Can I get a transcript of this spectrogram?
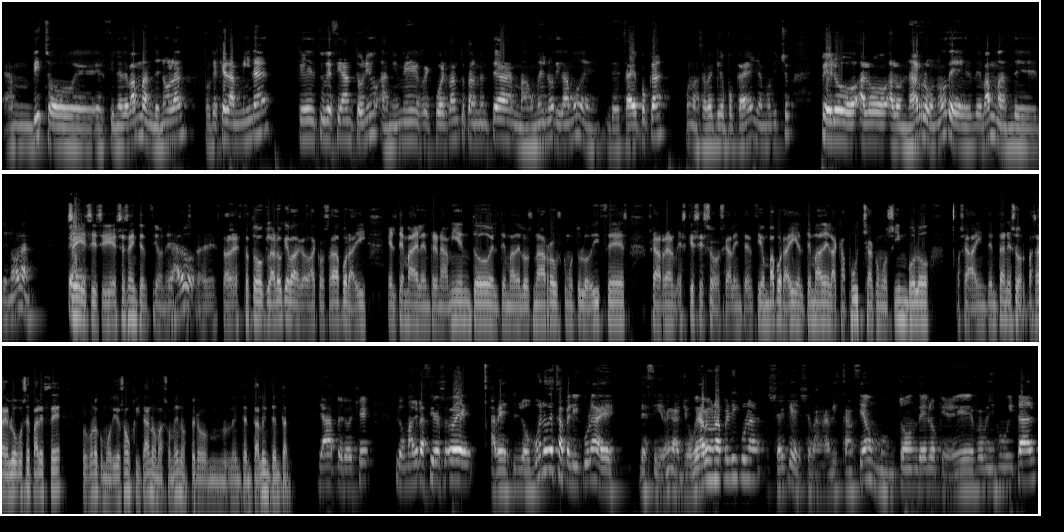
han visto el cine de Batman de Nolan porque es que las minas que tú decías, Antonio, a mí me recuerdan totalmente a más o menos, digamos, de esta época, bueno, a saber qué época es, ya hemos dicho, pero a, los a los narros, ¿no? De, de Batman, de, de Nolan. Sí, Pero- sí, sí, es esa intención. ¿eh? Claro. Está, está- está todo claro que va la cosa por ahí. El tema del entrenamiento, el tema de los narrows, como tú lo dices. O sea, real- es que es eso. O sea, la intención va por ahí. El tema de la capucha como símbolo. O sea, intentan eso. Pasa que luego se parece, pues bueno, como Dios a un gitano, más o menos. Pero mm, lo intentan, lo intentan. Ya, pero es que lo más gracioso es, a ver, lo bueno de esta película es decir, venga, yo voy a ver una película, sé que se van a distanciar un montón de lo que es Robin Hood y tal,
